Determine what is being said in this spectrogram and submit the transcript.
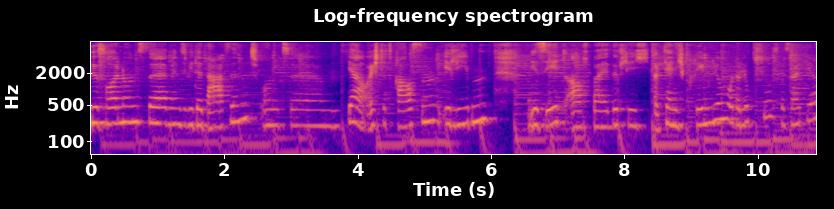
Wir freuen uns, äh, wenn Sie wieder da sind und ähm, ja, euch da draußen, ihr Lieben. Ihr seht auch bei wirklich, sagt ja nicht Premium oder Luxus, was seid ihr?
